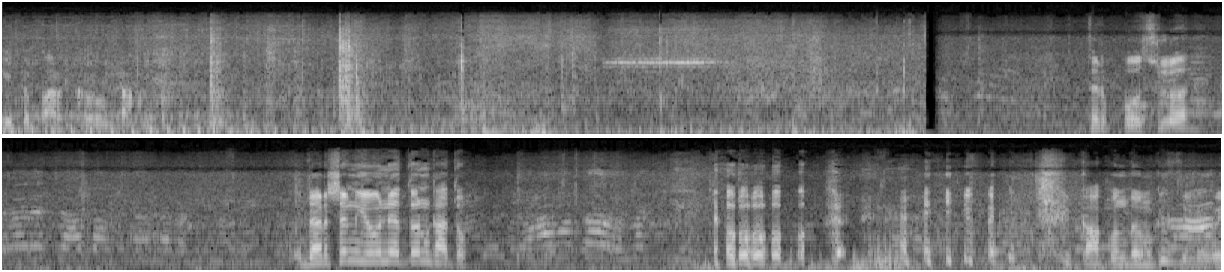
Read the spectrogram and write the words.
इथं पार्क करून टाकूया. तर पोचलो. दर्शन घेऊन येतो ना खातो. काकून धमकीच दिली बाई.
